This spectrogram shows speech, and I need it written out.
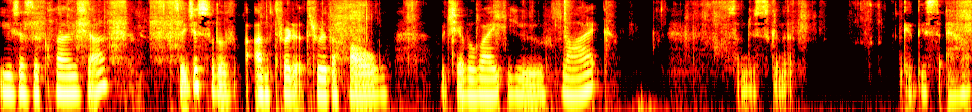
use as a closure. So just sort of unthread it through the hole, whichever way you like. So I'm just going to get this out.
